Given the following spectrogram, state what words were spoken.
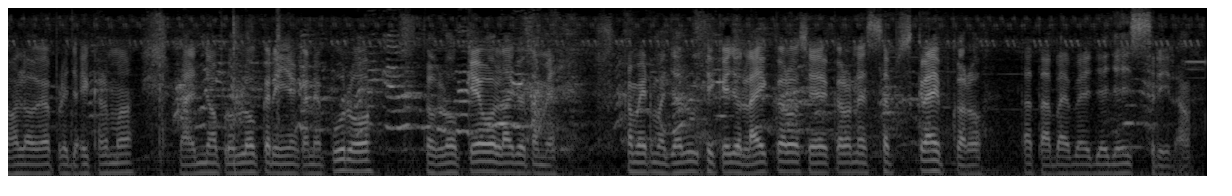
તો હાલો હવે આપણે જઈ ઘરમાં. આજનો આપણો વ્લોગ કરી અહીંયા કને પૂરો. તો વ્લોગ કેવો લાગ્યો તમે કમેન્ટમાં જરૂરથી કહેજો. લાઈક કરો શેર કરો ને સબસ્ક્રાઈબ કરો. તાતા બાય બાય જય જય શ્રી રામ.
